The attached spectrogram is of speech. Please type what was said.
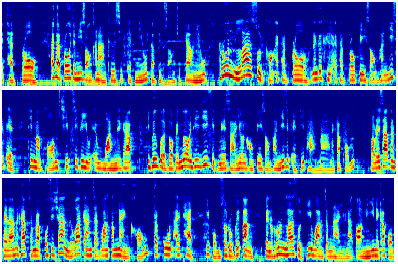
iPad Pro iPad Pro จะมี 2 ขนาดคือ 11 นิ้วกับ 12.9 นิ้ว รุ่นล่าสุดของ iPad Pro นั่นก็คือ iPad Pro ปี 2021 ที่มาพร้อมชิป CPU M1 นะครับ ที่เพิ่งเปิดตัวไปเมื่อวันที่ 20 เมษายนของปี 2021 ที่ผ่านมานะครับผม เราได้ทราบกันไปแล้วนะครับสำหรับ position หรือว่าการจัดวางตำแหน่งของตระกูล iPad ที่ผมสรุปให้ฟังเป็นรุ่นล่าสุดที่วางจำหน่ายอยู่ณตอนนี้นะครับผม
